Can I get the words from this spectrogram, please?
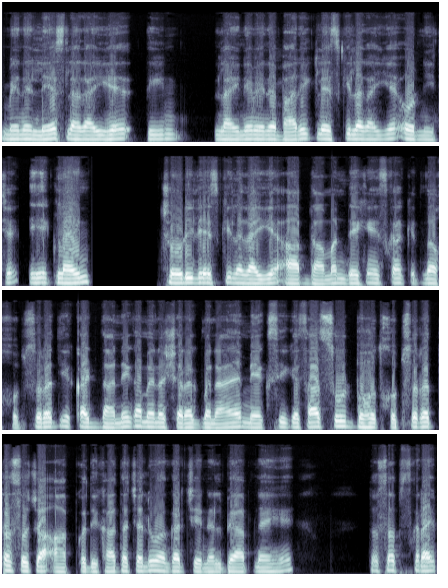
मैंने लेस लगाई है। तीन लाइनें मैंने बारीक लेस की लगाई है और नीचे एक लाइन चौड़ी लेस की लगाई है आप दामन देखें इसका कितना खूबसूरत, ये कट दाने का मैंने शरक बनाया है मैक्सी के साथ सूट बहुत खूबसूरत था, सोचा आपको दिखाता चलूँ, अगर चैनल पे आप नए हैं तो सब्सक्राइब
